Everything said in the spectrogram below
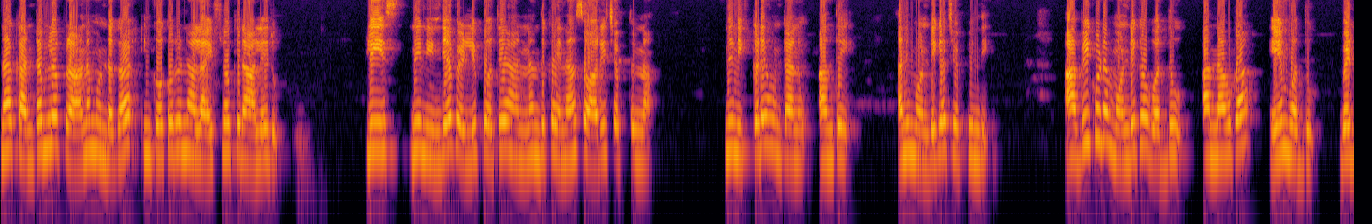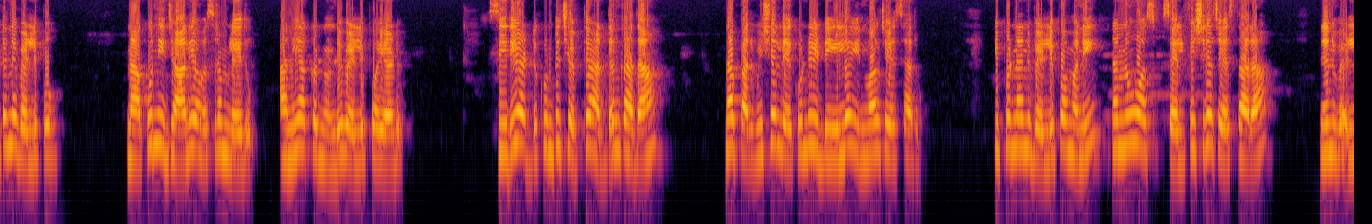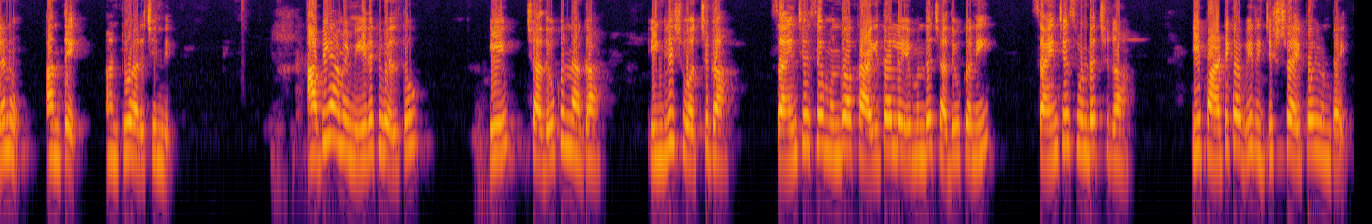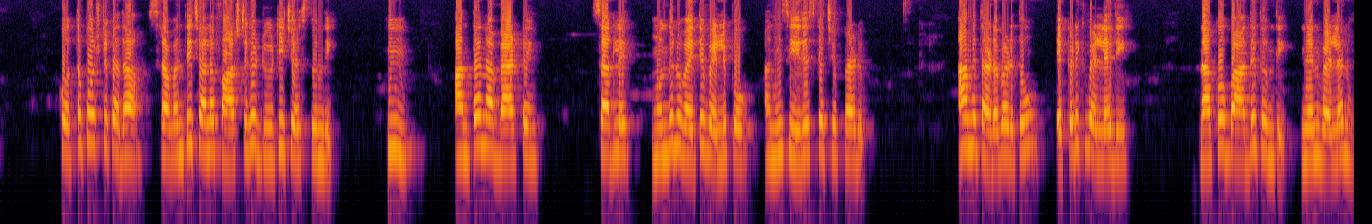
నా కంఠంలో ప్రాణం ఉండగా ఇంకొకరు నా లైఫ్లోకి రాలేరు. ప్లీజ్ నేను ఇండియా వెళ్ళిపోతే అన్నందుకైనా సారీ చెప్తున్నా. నేను ఇక్కడే ఉంటాను అంతే అని మొండిగా చెప్పింది. అభి కూడా మొండిగా వద్దు అన్నావుగా ఏం వద్దు వెంటనే వెళ్ళిపో. నాకు నీ జాలి అవసరం లేదు అని అక్కడి నుండి వెళ్ళిపోయాడు. సిరి అడ్డుకుంటూ చెప్తే అర్థం కాదా? నా పర్మిషన్ లేకుండా ఈ డీల్లో ఇన్వాల్వ్ చేశారు. ఇప్పుడు నన్ను వెళ్ళిపోమని నన్ను సెల్ఫిష్గా చేస్తారా? నేను వెళ్ళను అంతే అంటూ అరిచింది. అభి ఆమె మీదకి వెళ్తూ ఏం చదువుకున్నాగా? ఇంగ్లీష్ వచ్చుగా? సైన్ చేసే ముందు ఆ కాగితాల్లో ఏముందో చదువుకొని సైన్ చేసి ఉండొచ్చుగా? ఈ పాటికి అవి రిజిస్టర్ అయిపోయి ఉంటాయి. కొత్త పోస్ట్ కదా స్రవంతి చాలా ఫాస్ట్గా డ్యూటీ చేస్తుంది. అంతా నా బ్యాడ్ టైం. సర్లే ముందు నువ్వైతే వెళ్ళిపో అని సీరియస్గా చెప్పాడు. ఆమె తడబడుతూ ఎక్కడికి వెళ్ళేది? నాకు బాధ్యత ఉంది నేను వెళ్ళను.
